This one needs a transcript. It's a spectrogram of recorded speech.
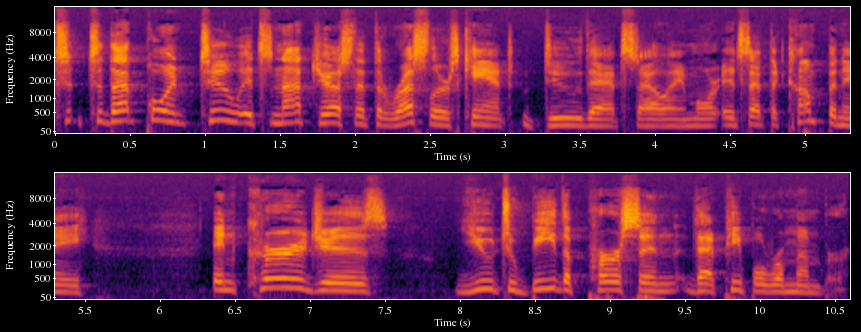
to, to that point, too, it's not just that the wrestlers can't do that style anymore, it's that the company encourages you to be the person that people remember.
